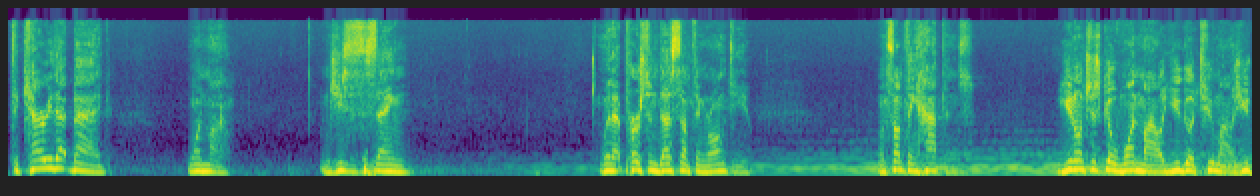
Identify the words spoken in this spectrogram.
to carry that bag one mile. And Jesus is saying, when that person does something wrong to you, when something happens, you don't just go one mile, you go two miles. You,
